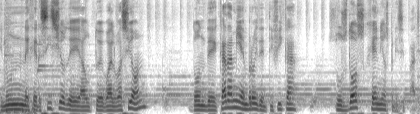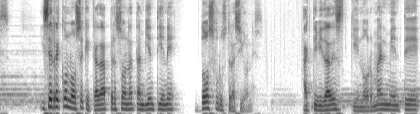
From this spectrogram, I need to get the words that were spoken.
en un ejercicio de autoevaluación donde cada miembro identifica sus dos genios principales. Y se reconoce que cada persona también tiene dos frustraciones actividades que normalmente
